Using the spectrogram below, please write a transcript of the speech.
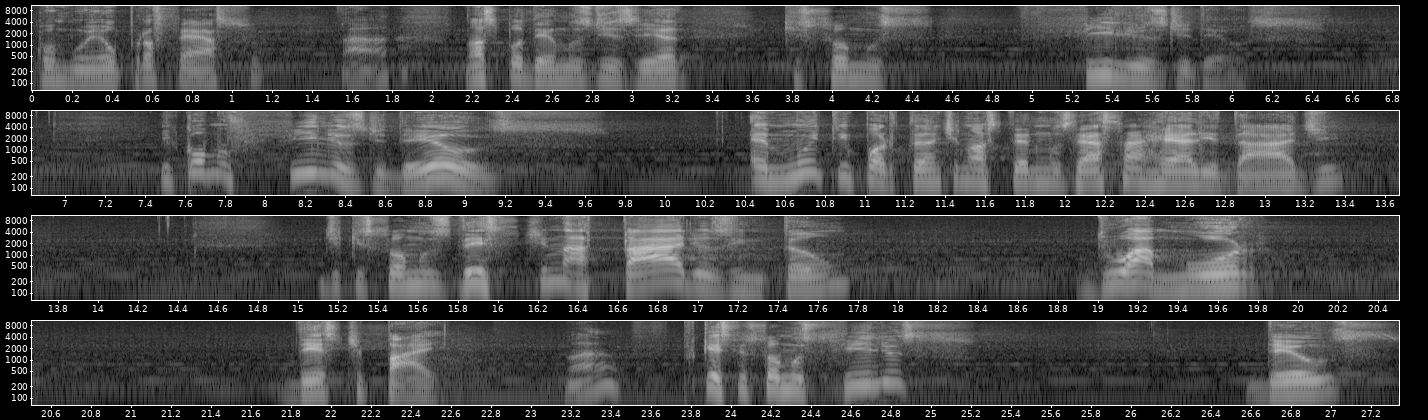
como eu professo, tá? nós podemos dizer que somos filhos de Deus. E como filhos de Deus, é muito importante nós termos essa realidade de que somos destinatários, então, do amor deste Pai. É? Porque se somos filhos, Deus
